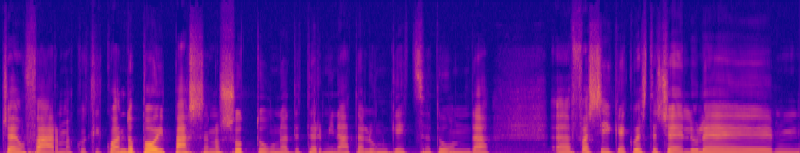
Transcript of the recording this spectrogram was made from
cioè un farmaco che quando poi passano sotto una determinata lunghezza d'onda eh, fa sì che queste cellule mm,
